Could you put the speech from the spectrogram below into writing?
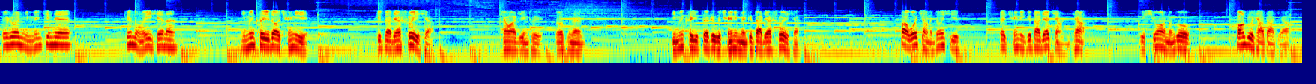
所以说你们今天听懂了一些呢，你们可以到群里给大家说一下，强化进退，老师们，你们可以在这个群里面给大家说一下。把我讲的东西在群里给大家讲一下，也希望能够帮助一下大家。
